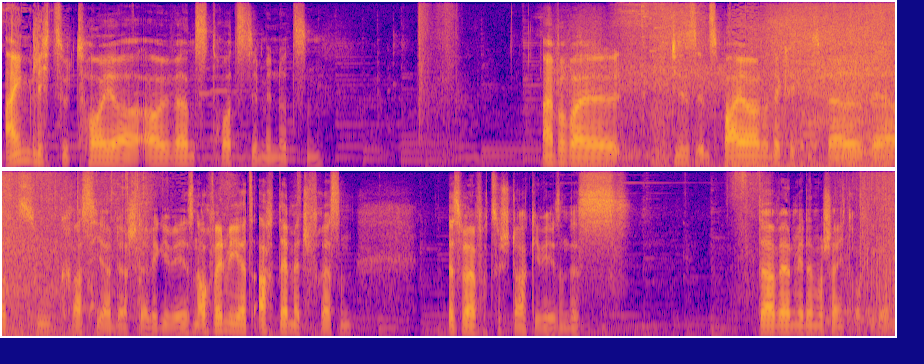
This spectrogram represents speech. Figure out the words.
eigentlich zu teuer, aber wir werden es trotzdem benutzen. Einfach weil dieses Inspiren und der kriegt einen Spell wäre zu krass hier an der Stelle gewesen. Auch wenn wir jetzt 8 Damage fressen, es wäre einfach zu stark gewesen. Das, da wären wir dann wahrscheinlich drauf gegangen.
